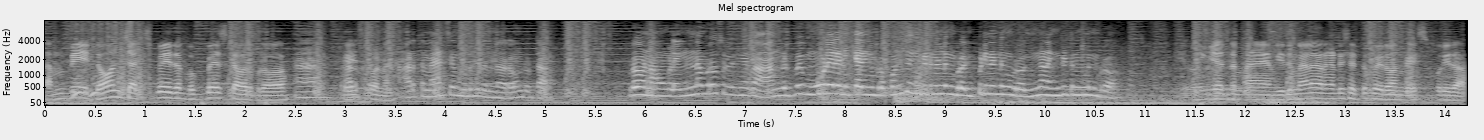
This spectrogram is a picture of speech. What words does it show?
தம்பி don't search by the book base cover bro அடுத்த- பண்ணு. அடுத்த மேட்சே முடிஞ்சிருந்த ரவுண்ட் விட்டா ப்ரோ நான் உங்களை என்ன ப்ரோ சொல்லிருக்கேன் அங்கிட்டு போய் மூலையில நிக்காதீங்க ப்ரோ கொஞ்சம் இங்கிட்டு நில்லுங்க ப்ரோ இப்படி நில்லுங்க ப்ரோ இங்க இங்கிட்டு நில்லுங்க ப்ரோ இவங்க இந்த இது மேல இறங்கிட்டு செத்து போயிடுவாங்க guys. புரியுதா?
